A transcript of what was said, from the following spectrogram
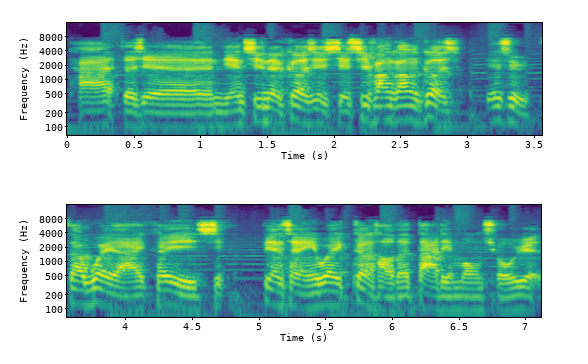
他这些年轻的个性，血气方刚的个性，也许在未来可以变成一位更好的大联盟球员。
